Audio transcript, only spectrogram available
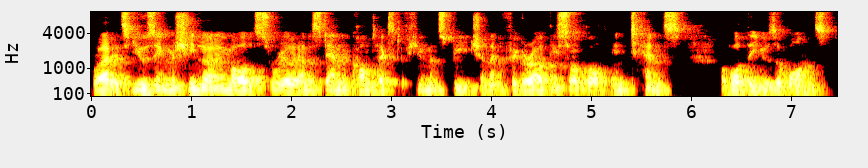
right? It's using machine learning models to really understand the context of human speech and then figure out the so-called intents of what the user wants.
